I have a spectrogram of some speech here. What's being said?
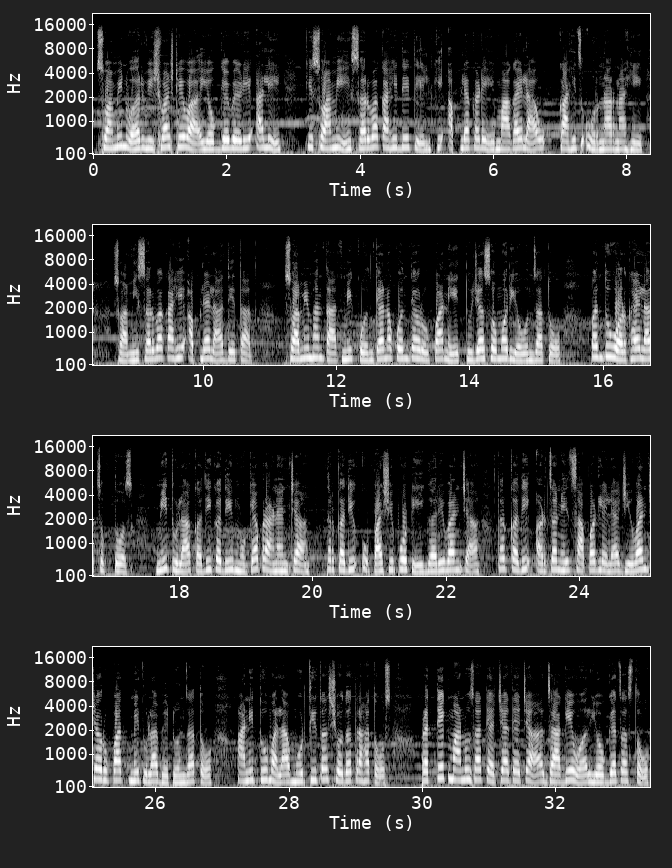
स्वामींवर विश्वास ठेवा योग्य वेळी आली की स्वामी सर्व काही देतील की आपल्याकडे मागायला काहीच उरणार नाही. स्वामी सर्व काही आपल्याला देतात. स्वामी म्हणतात मी कोणत्या ना कोणत्या रूपाने तुझ्यासमोर येऊन जातो. पण तू ओळखायला चुकतोस. मी तुला कधीकधी मुक्या प्राण्यांच्या तर कधी उपाशीपोटी गरिबांच्या तर कधी अडचणीत सापडलेल्या जीवांच्या रूपात मी तुला भेटून जातो आणि तू मला मूर्तीतच शोधत राहतोस. प्रत्येक माणूस हा त्याच्या त्याच्या जागेवर योग्यच असतो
